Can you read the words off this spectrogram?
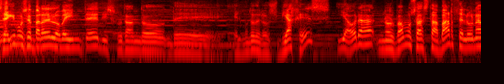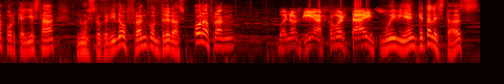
Seguimos en Paralelo 20 disfrutando de el mundo de los viajes y ahora nos vamos hasta Barcelona porque allí está nuestro querido Fran Contreras. Hola Fran. Buenos días, ¿cómo estáis? Muy bien, ¿qué tal estás?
